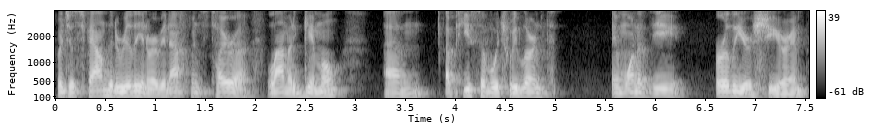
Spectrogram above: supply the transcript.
which is founded really in Rabbi Nachman's Torah Lamed Gimel, um, a piece of which we learned in one of the earlier shiurim.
